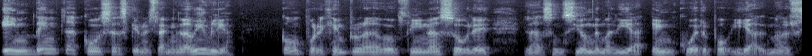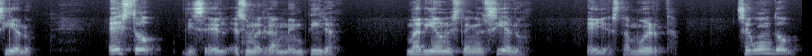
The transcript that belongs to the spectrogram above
inventa cosas que no están en la Biblia como por ejemplo la doctrina sobre la asunción de María en cuerpo y alma al cielo. Esto, dice él, es una gran mentira. María no está en el cielo, ella está muerta. Segundo,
